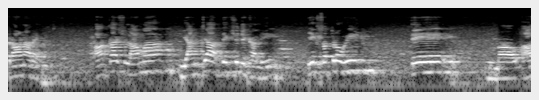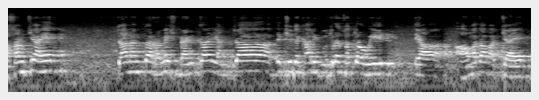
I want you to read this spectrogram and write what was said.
राहणार आहेत. आकाश लामा यांच्या अध्यक्षतेखाली एक सत्र होईल. ते आसामचे आहेत. त्यानंतर रमेश बँकर यांच्या अध्यक्षतेखाली दुसरं सत्र होईल. ते अहमदाबादचे आहेत.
